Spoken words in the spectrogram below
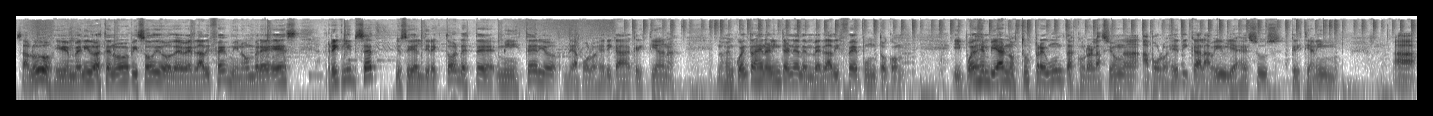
Saludos y bienvenido a este nuevo episodio de Verdad y Fe. Mi nombre es Rick Lipset, yo soy el director de este ministerio de apologética cristiana nos encuentras en el internet en verdadyfe.com y puedes enviarnos tus preguntas con relación a apologética, la Biblia, Jesús, cristianismo a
